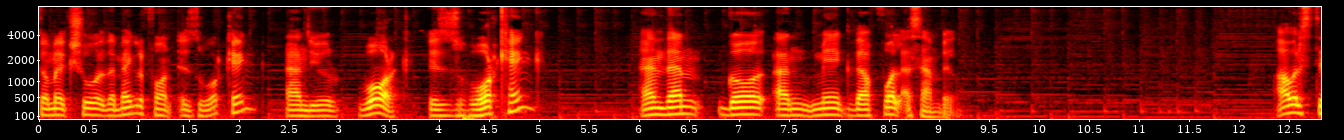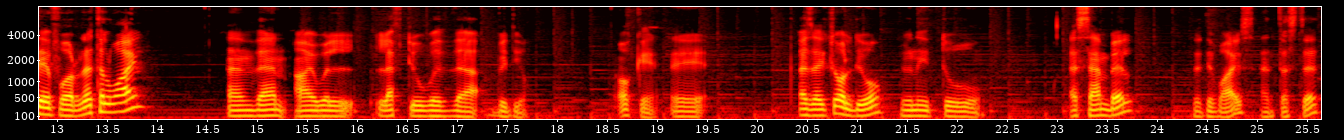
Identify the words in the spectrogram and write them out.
to make sure the microphone is working and your work is working. And then go and make the full assemble. I will stay for a little while and then I will left you with the video. Okay uh, as I told you you need to assemble the device and test it.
